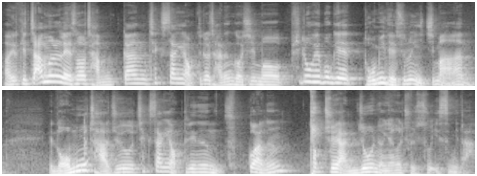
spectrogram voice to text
아, 이렇게 짬을 내서 잠깐 책상에 엎드려 자는 것이 뭐 피로 회복에 도움이 될 수는 있지만 너무 자주 책상에 엎드리는 습관은 척추에 안 좋은 영향을 줄 수 있습니다.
